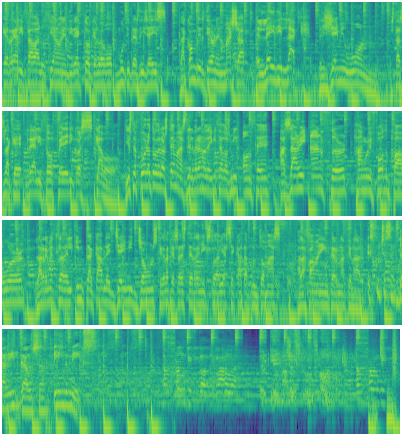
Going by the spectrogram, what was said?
Que realizaba Luciano en directo, que luego múltiples DJs la convirtieron en mashup, el Lady Luck de Jamie Won. Esta es la que realizó Federico Scavo. Y este fue el otro de los temas del verano de Ibiza 2011, Azari and Third, Hungry for the Power, la remezcla del implacable Jamie Jones, que gracias a este remix todavía se catapultó más a la fama internacional. Escuchas a David Gausa in the mix. Hungry.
